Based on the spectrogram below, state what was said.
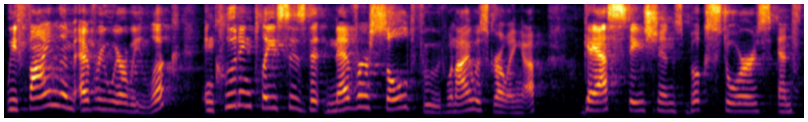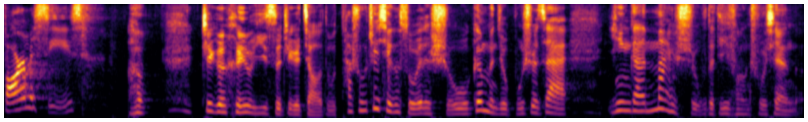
We find them everywhere we look, including places that never sold food when I was growing up gas stations, bookstores, and pharmacies. 这个很有意思，这个角度。他说，这些个所谓的食物根本就不是在应该卖食物的地方出现的。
